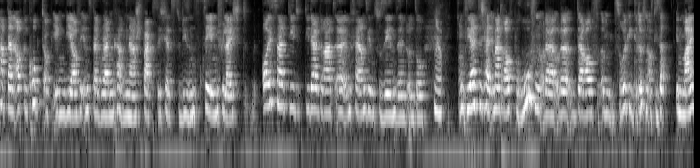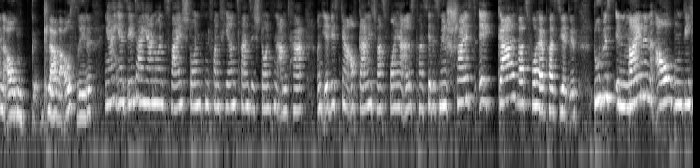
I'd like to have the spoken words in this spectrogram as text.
habe dann auch geguckt, ob irgendwie auf Instagram Karina Spack sich jetzt zu diesen Szenen vielleicht äußert, die, die da gerade äh, im Fernsehen zu sehen sind und so. Ja. Und sie hat sich halt immer darauf berufen oder, oder darauf ähm, zurückgegriffen, auf diese in meinen Augen klare Ausrede. Ja, ihr seht da ja nur zwei Stunden von 24 Stunden am Tag und ihr wisst ja auch gar nicht, was vorher alles passiert ist. Mir scheißegal, was vorher passiert ist. Du bist in meinen Augen die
